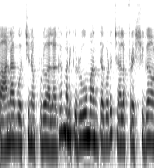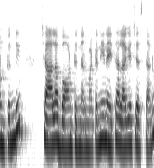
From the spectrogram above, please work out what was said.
వానాగా వచ్చినప్పుడు అలాగా మనకి రూమ్ అంతా కూడా చాలా ఫ్రెష్గా ఉంటుంది. చాలా బాగుంటుందన్నమాట. నేనైతే అలాగే చేస్తాను.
